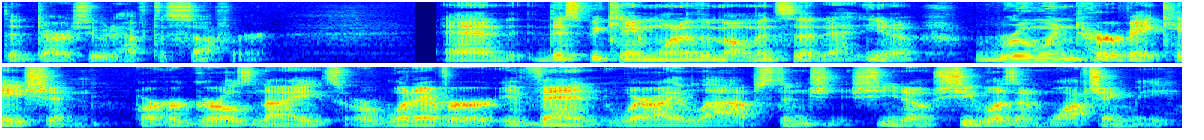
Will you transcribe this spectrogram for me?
that Darcy would have to suffer. And this became one of the moments that, you know, ruined her vacation or her girls' nights or whatever event where I lapsed and she, you know, she wasn't watching me.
